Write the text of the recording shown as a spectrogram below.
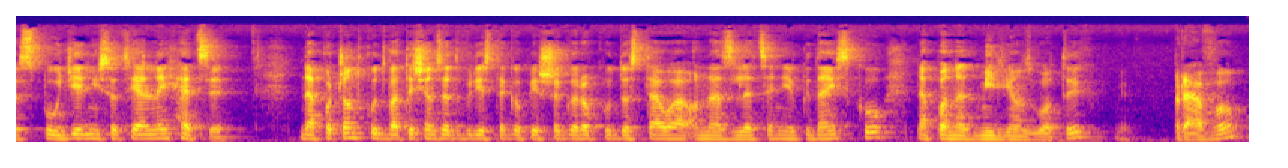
y, spółdzielni socjalnej Hecy. Na początku 2021 roku dostała ona zlecenie w Gdańsku na ponad milion złotych. Prawo.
